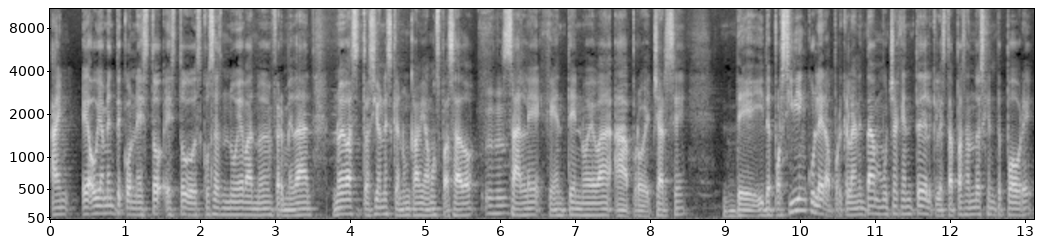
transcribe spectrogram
hay- eh, obviamente con esto, esto es cosas nuevas, nueva enfermedad, nuevas situaciones que nunca habíamos pasado. Sale gente nueva a aprovecharse de, y de por sí bien culera, porque la neta, mucha gente del que le está pasando es gente pobre.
